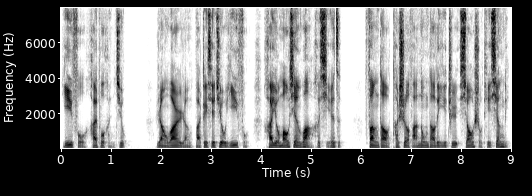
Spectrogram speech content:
衣服还不很旧，让瓦尔让把这些旧衣服，还有毛线袜和鞋子，放到他设法弄到的一只小手提箱里，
